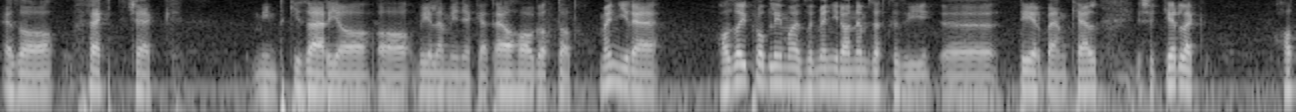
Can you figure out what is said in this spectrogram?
ez a fact-check, mint kizárja a véleményeket, elhallgattat. Mennyire hazai probléma ez, vagy mennyire a nemzetközi ö, térben kell, és hogy kérlek, ha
